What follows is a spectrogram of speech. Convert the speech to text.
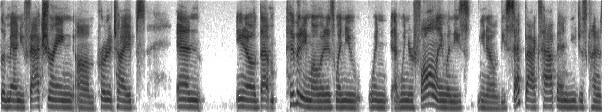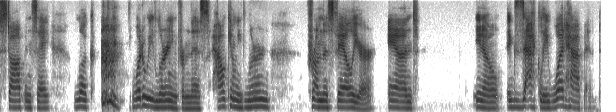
the manufacturing um, prototypes. And you know that pivoting moment is when you when when you're falling when these you know these setbacks happen you just kind of stop and say look what are we learning from this? How can we learn from this failure and you know exactly what happened.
